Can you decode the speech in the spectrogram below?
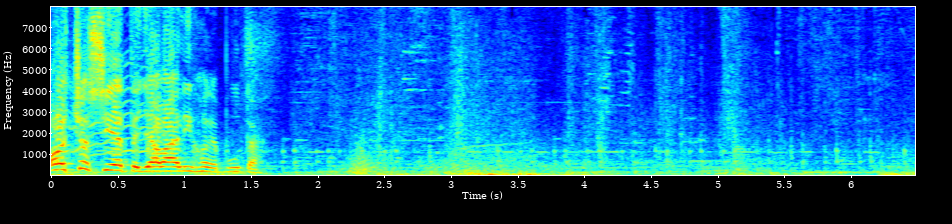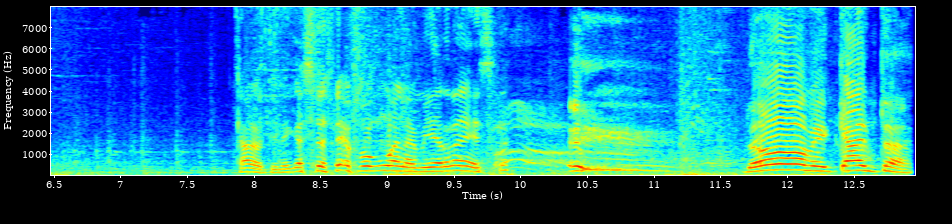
8-7 ya va el hijo de puta. Claro, tiene que hacerle fuego a la mierda eso. No, me encanta.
